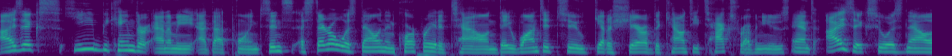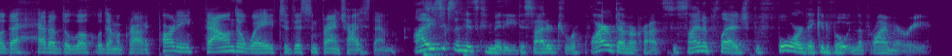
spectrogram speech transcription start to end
Isaacs, he became their enemy at that point. Since Estero was now an incorporated town, they wanted to get a share of the county tax revenues, and Isaacs, who was now the head of the local Democratic Party, found a way to disenfranchise them. Isaacs and his committee decided to require Democrats to sign a pledge before they could vote in the primary.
